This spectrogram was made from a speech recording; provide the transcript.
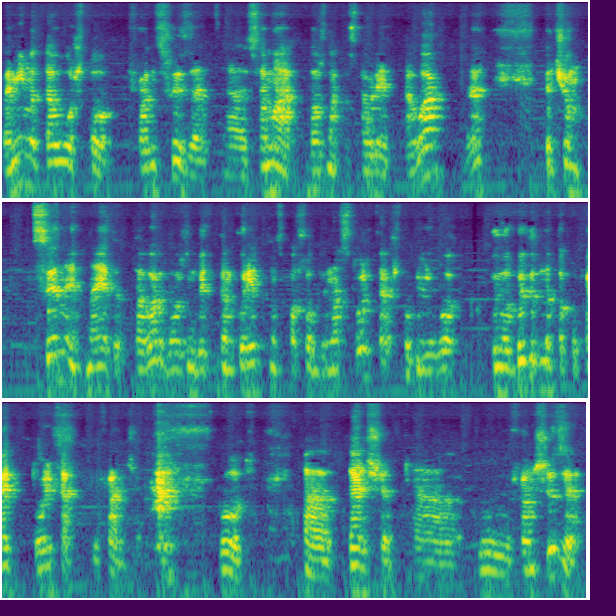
Помимо того, что франшиза э, сама должна поставлять товар, да, причем цены на этот товар должны быть конкурентоспособны настолько, чтобы его было выгодно покупать только у франчайза. Вот. А дальше а, у франшизы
